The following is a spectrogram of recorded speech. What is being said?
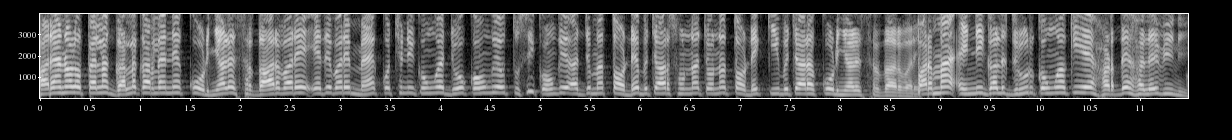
ਸਾਰਿਆਂ ਨਾਲੋਂ ਪਹਿਲਾਂ ਗੱਲ ਕਰ ਲੈਂਦੇ ਹਾਂ ਘੋੜੀਆਂ ਵਾਲੇ ਸਰਦਾਰ ਬਾਰੇ। ਇਹਦੇ ਬਾਰੇ ਮੈਂ ਕੁਝ ਨਹੀਂ ਕਹੂੰਗਾ। ਜੋ ਕਹੋਗੇ ਉਹ ਤੁਸੀਂ ਕਹੋਗੇ। ਅੱਜ ਮੈਂ ਤੁਹਾਡੇ ਵਿਚਾਰ ਸੁਣਨਾ ਚਾਹੁੰਦਾ। ਤੁਹਾਡੇ ਕੀ ਵਿਚਾਰ ਆ ਘੋੜੀਆਂ ਵਾਲੇ ਸਰਦਾਰ ਬਾਰੇ? ਪਰ ਮੈਂ ਇੰਨੀ ਗੱਲ ਜ਼ਰੂਰ ਕਹੂੰਗਾ ਕਿ ਇਹ ਹਟਦੇ ਹਲੇ ਵੀ ਨਹੀਂ।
